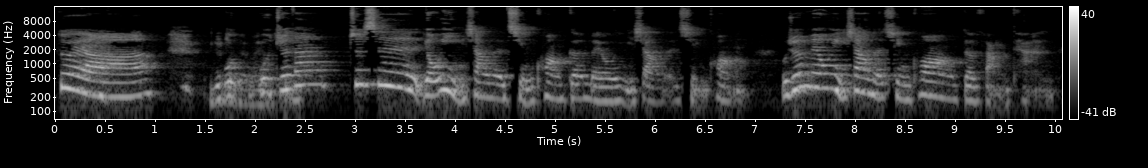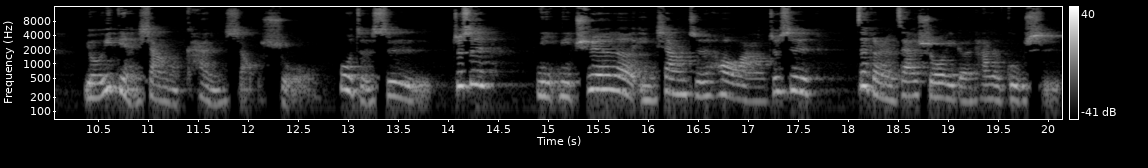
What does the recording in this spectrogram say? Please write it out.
对啊，我我觉得就是有影像的情况跟没有影像的情况，我觉得没有影像的情况的访谈有一点像看小说，或者是就是。你你缺了影像之后啊，就是这个人在说一个他的故事，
